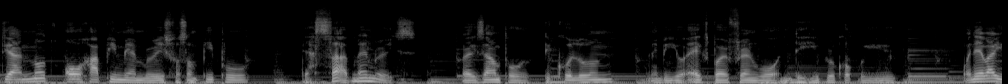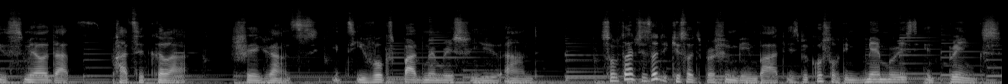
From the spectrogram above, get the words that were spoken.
they are not all happy memories. For some people, they are sad memories. For example, the cologne maybe your ex boyfriend wore the day he broke up with you. Whenever you smell that particular fragrance, it evokes bad memories for you. And sometimes it's not the case of the perfume being bad, it's because of the memories it brings,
